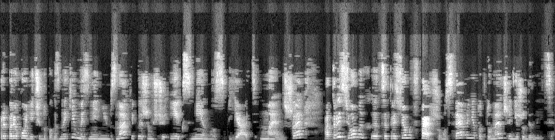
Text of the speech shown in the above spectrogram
при переходячи до показників ми змінюємо знак і пишемо, що х мінус 5 менше, а 3 сьомих – це 3 сьомих в першому степені, тобто менше, ніж одиниця.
